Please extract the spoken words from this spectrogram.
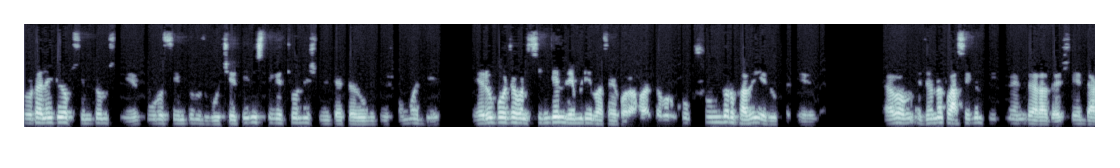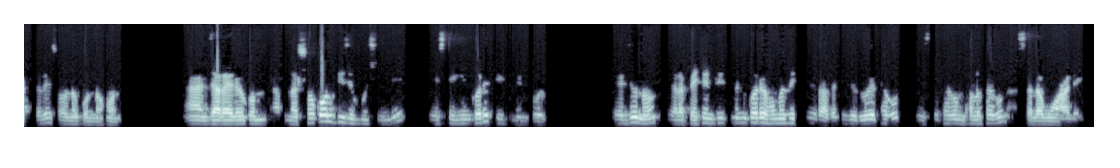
টোটালিটি অফ সিমটমস নিয়ে পুরো সিমটমস গুছিয়ে তিরিশ থেকে চল্লিশ মিনিট একটা রোগীকে সময় দিয়ে এর উপর যখন সিঙ্গেল রেমেডি বাছাই করা হয়, তখন খুব সুন্দরভাবে এই রোগটা সেরে যায় এবং এজন্য ক্লাসিক্যাল ট্রিটমেন্ট যারা দেয়, সে ডাক্তারের স্বর্ণপূর্ণ হন। যারা এরকম আপনার সকল কিছু গুছিয়ে নিয়ে টেস্টিং করে ট্রিটমেন্ট করবে। এর জন্য যারা পেটেন্ট ট্রিটমেন্ট করে হোমিওপ্যাথি তাদের থেকে দূরে থাকুন, সুস্থ থাকুন, ভালো থাকুন। আসসালামু আলাইকুম।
